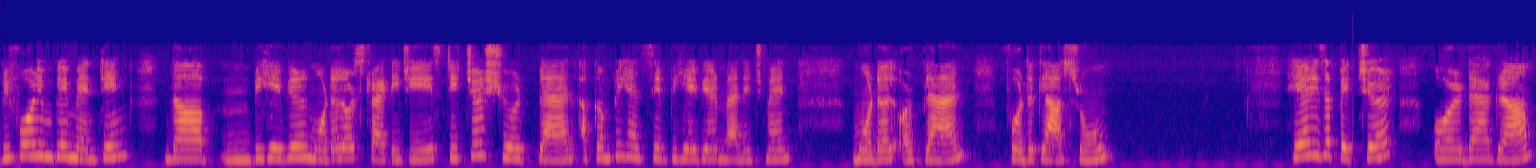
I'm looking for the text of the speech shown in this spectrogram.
before implementing the um, behavioral model or strategies, teachers should plan a comprehensive behavior management model or plan for the classroom. Here is a picture or diagram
